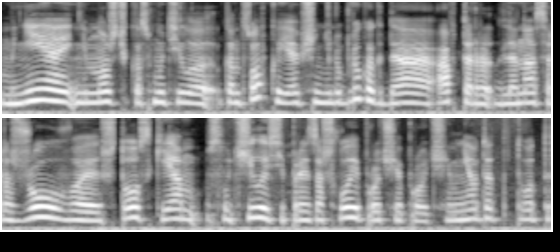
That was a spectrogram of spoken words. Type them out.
Мне немножечко смутила концовка. Я вообще не люблю, когда автор для нас разжевывает, что с кем случилось и произошло и прочее, прочее. Мне вот этот вот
